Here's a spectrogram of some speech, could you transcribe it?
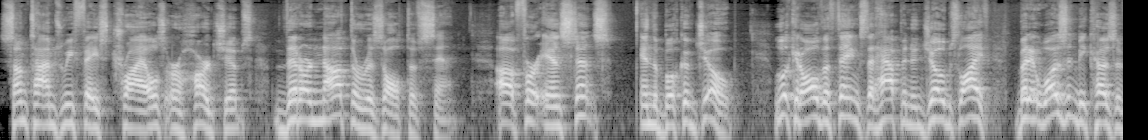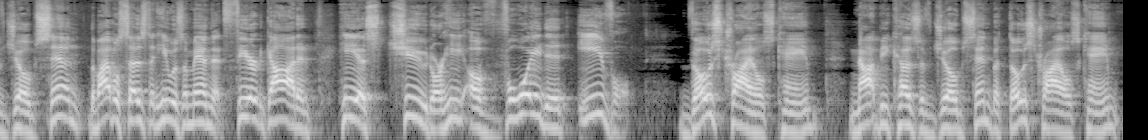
Sometimes we face trials or hardships that are not the result of sin. Uh, for instance, in the book of Job, look at all the things that happened in Job's life, but it wasn't because of Job's sin. The Bible says that he was a man that feared God and he eschewed or he avoided evil. Those trials came not because of Job's sin, but those trials came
